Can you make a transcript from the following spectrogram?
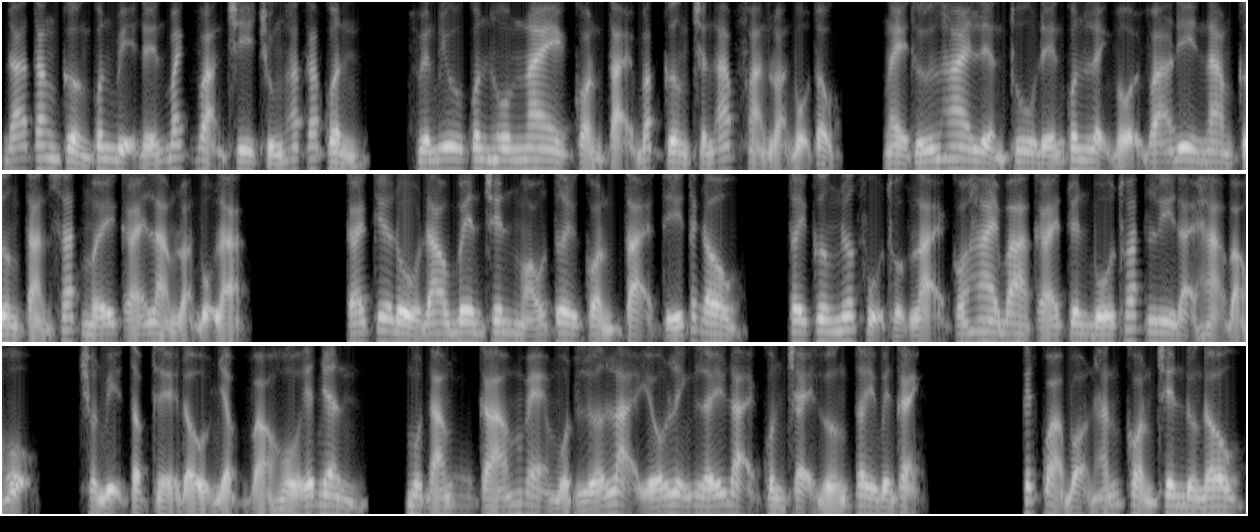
Đã tăng cường quân bị đến bách vạn chi chúng hắc các quân, huyền mưu quân hôm nay còn tại Bắc Cương chấn áp phản loạn bộ tộc, ngày thứ hai liền thu đến quân lệnh vội vã đi Nam Cương tàn sát mấy cái làm loạn bộ lạc. Cái kia đồ đao bên trên máu tươi còn tại tí tách đâu, Tây Cương nước phụ thuộc lại có hai ba cái tuyên bố thoát ly đại hạ bảo hộ, chuẩn bị tập thể đầu nhập vào hồ yết nhân, một đám cá mẹ một lứa lại yếu lĩnh lấy đại quân chạy hướng Tây bên cạnh. Kết quả bọn hắn còn trên đường đâu,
